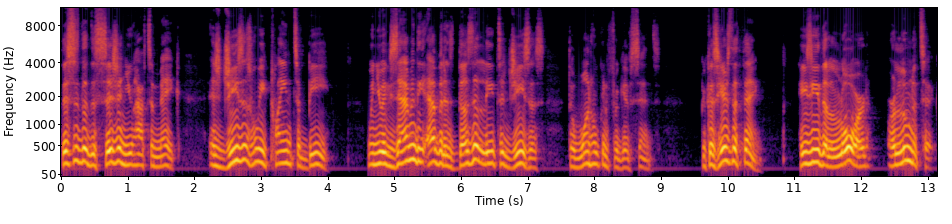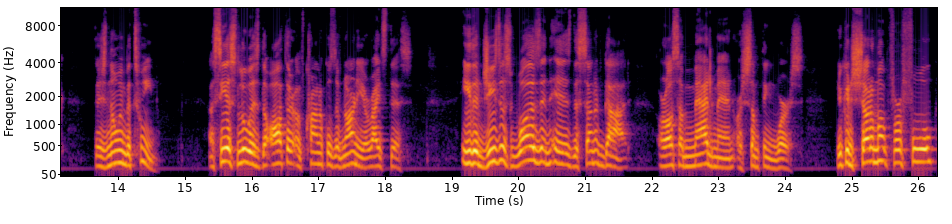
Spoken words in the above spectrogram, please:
This is the decision you have to make. Is Jesus who he claimed to be? When you examine the evidence, does it lead to Jesus, the one who can forgive sins? Because here's the thing He's either Lord or lunatic, there's no in between. C.S. Lewis, the author of Chronicles of Narnia, writes this Either Jesus was and is the Son of God, or else a madman or something worse. You can shut him up for a fool,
